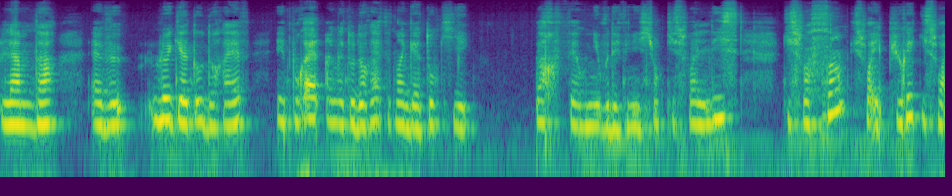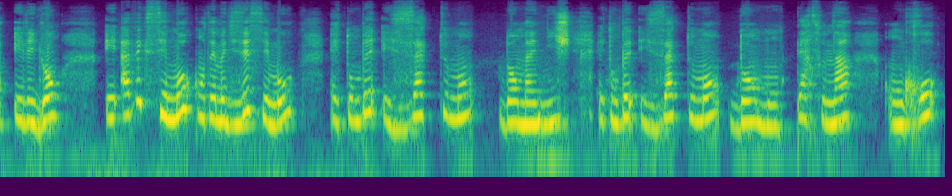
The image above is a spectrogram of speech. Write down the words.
lambda, elle veut le gâteau de rêve. Et pour elle, un gâteau de rêve, c'est un gâteau qui est parfait au niveau des finitions, qui soit lisse, qui soit simple, qui soit épuré, qui soit élégant. Et avec ces mots, quand elle me disait ces mots, elle tombait exactement dans ma niche, elle tombait exactement dans mon persona. En gros,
